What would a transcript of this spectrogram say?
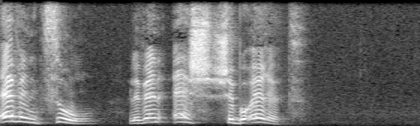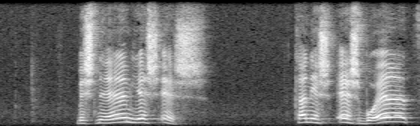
אבן צור לבין אש שבוערת? בשניהם יש אש. כאן יש אש בוערת,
